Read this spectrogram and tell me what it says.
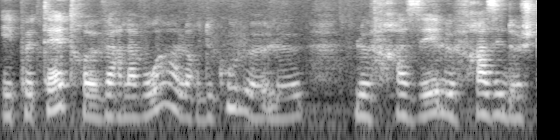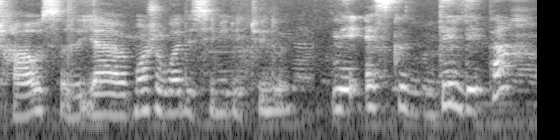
Et, peut-être vers la voix. Alors du coup, le phrasé, le phrasé de Strauss, il y a, moi je vois des similitudes. Mais est-ce que dès le départ,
